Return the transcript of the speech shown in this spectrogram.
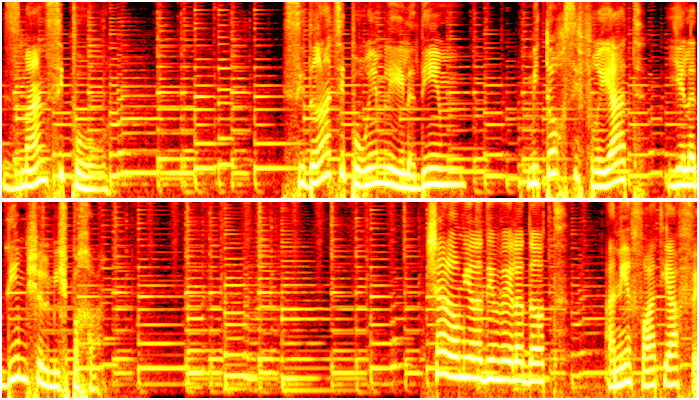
זמן סיפור סדרת סיפורים לילדים מתוך ספריית ילדים של משפחה. שלום ילדים וילדות, אני אפרת יפה,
